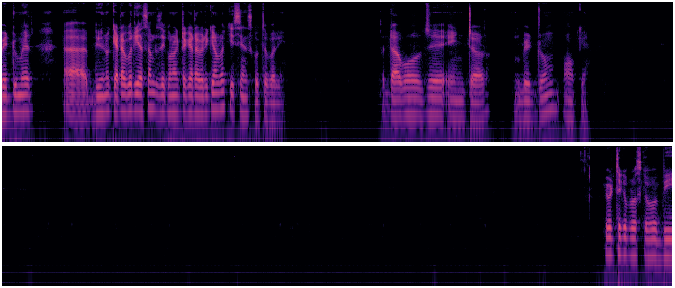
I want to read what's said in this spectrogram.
বেডরুমের বিভিন্ন ক্যাটাগরি আছে, আমরা যে কোনো একটা ক্যাটাগরিকে আমরা কি চেঞ্জ করতে পারি? ডাবল যে ইন্টার বেডরুম ওকে এবার থেকে প্রস করব বি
